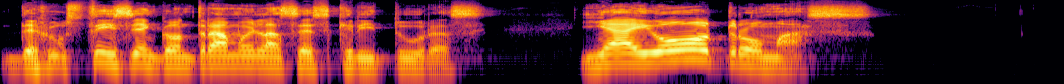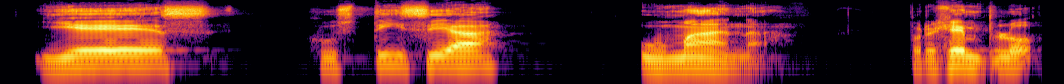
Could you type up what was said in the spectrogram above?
de, justicia encontramos en las escrituras. Y hay otro más y es justicia humana. Por ejemplo,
